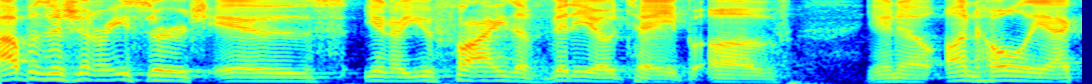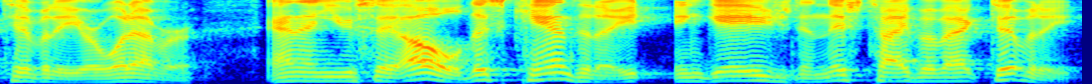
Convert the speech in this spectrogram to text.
opposition research is you know you find a videotape of you know unholy activity or whatever, and then you say, oh, this candidate engaged in this type of activity.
